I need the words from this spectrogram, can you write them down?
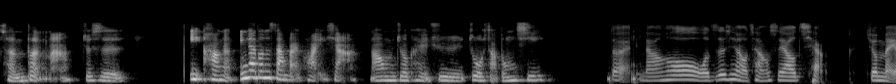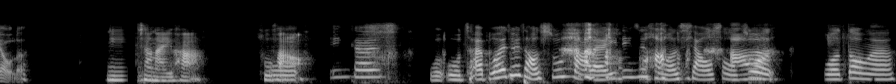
成本嘛，就是一好像应该都是三百块以下，然后我们就可以去做小东西。对，然后我之前有尝试要抢，就没有了。你想哪一趴？书法？应该。我我才不会去找书法嘞，一定是什么小手 作活动啊。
